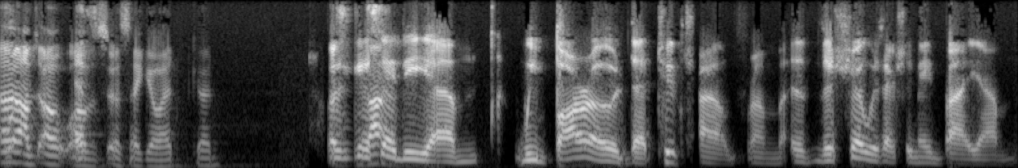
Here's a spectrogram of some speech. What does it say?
Oh, I'm- oh, I was going to say, go ahead. Go ahead. I was going to say the um, we borrowed that Tooth Child from uh, the show was actually made by um,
